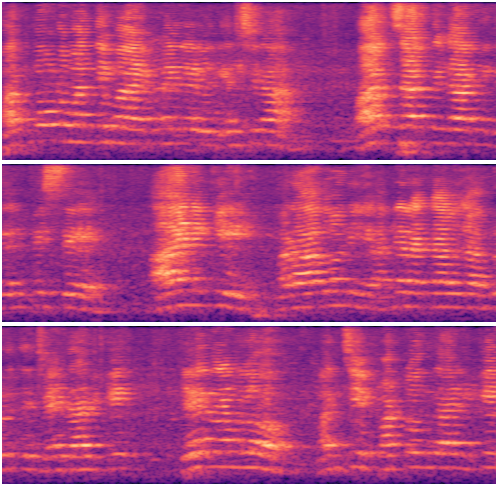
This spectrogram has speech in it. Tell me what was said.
పదమూడు మంది మా ఎమ్మెల్యేలు గెలిచిన పార్థసారథి గారిని గెలిపిస్తే ఆయనకి మన ఆదోని అన్ని రకాలుగా అభివృద్ధి చేయడానికి కేంద్రంలో మంచి పట్టు ఉంది ఆయనకి.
